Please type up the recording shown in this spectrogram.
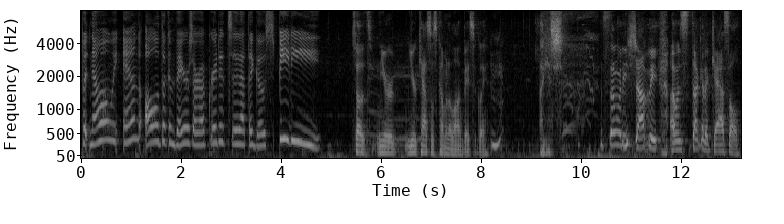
But now we and all of the conveyors are upgraded so that they go speedy. So it's, your your castle's coming along, basically. Mm-hmm. I guess somebody shot me. I was stuck in a castle.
